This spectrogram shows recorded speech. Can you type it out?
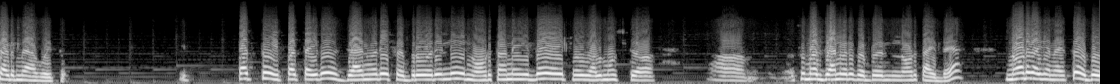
ಕಡಿಮೆ ಆಗೋಯ್ತು. ಇಪ್ಪತ್ತು, ಇಪ್ಪತ್ತೈದು ಜಾನ್ವರಿ ಫೆಬ್ರವರಿಲಿ ನೋಡ್ತಾನೆ ಇದ್ದೆ. ಇಟ್ ವಾಸ್ ಆಲ್ಮೋಸ್ಟ್ ಸುಮಾರು ಜಾನ್ವರಿ ಫೆಬ್ರವರಿ ನೋಡ್ತಾ ಇದ್ದೆ. ನೋಡಿದಾಗ ಏನಾಯ್ತು? ಅದು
